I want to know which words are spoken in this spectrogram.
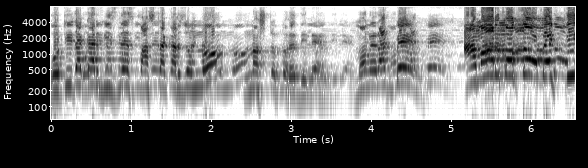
কোটি টাকার বিজনেস পাঁচ টাকার জন্য নষ্ট করে দিলেন। মনে রাখবেন আমার মতো ব্যক্তি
